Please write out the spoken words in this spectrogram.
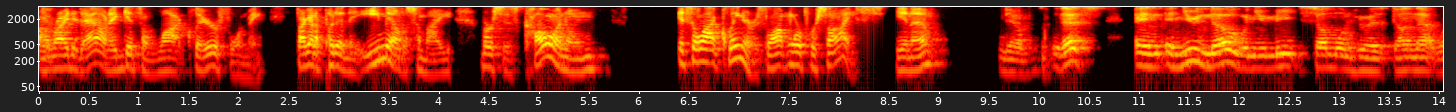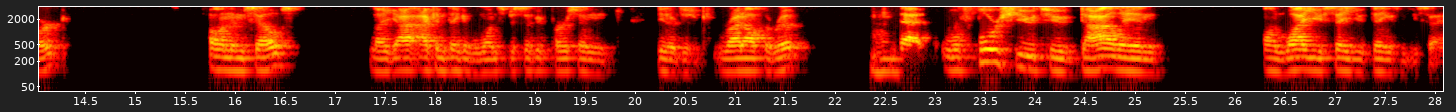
yeah. I write it out, it gets a lot clearer for me. If I got to put in an email to somebody versus calling them, it's a lot cleaner. It's a lot more precise, you know? Yeah. That's and and you know when you meet someone who has done that work on themselves, like I, I can think of one specific person, you know, just right off the rip, mm-hmm. that will force you to dial in on why you say you things that you say,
